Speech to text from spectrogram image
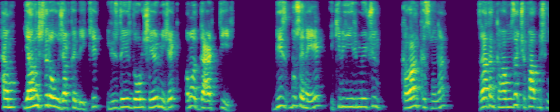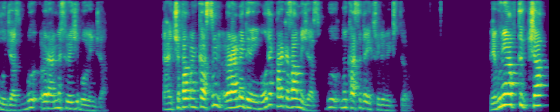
Hem yanlışları olacak tabii ki. %100 doğru çevirmeyecek ama dert değil. Biz bu seneyi 2023'ün kalan kısmını zaten kafamıza çöpe atmış bulacağız bu öğrenme süreci boyunca. Yani çöpe atmak kastım öğrenme deneyimi olacak, para kazanmayacağız. Bunu kastederek söylemek istiyorum. Ve bunu yaptıkça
